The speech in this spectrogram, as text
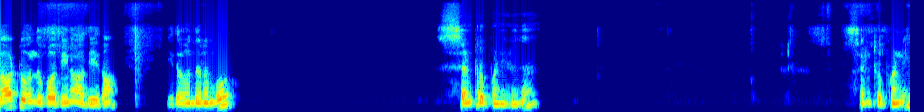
டாட்டு வந்து பார்த்தீங்கன்னா அதே தான் இதை வந்து நம்ம சென்டர் பண்ணிடுங்க. சென்டர் பண்ணி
